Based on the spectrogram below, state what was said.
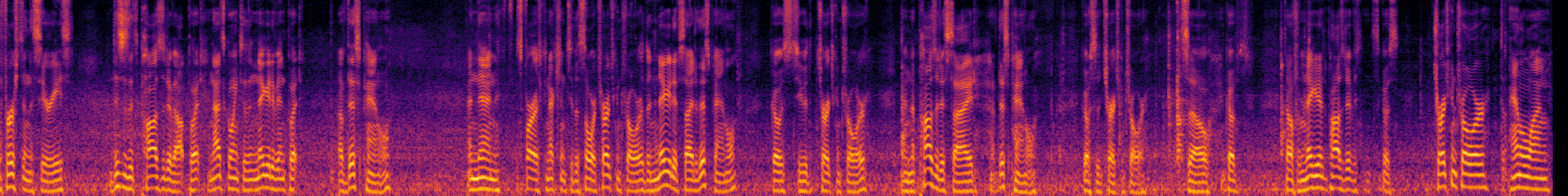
the first in the series. This is its positive output, and that's going to the negative input of this panel. And then as far as connection to the solar charge controller, the negative side of this panel goes to the charge controller, and the positive side of this panel goes to the charge controller. So it goes so from negative to positive, it goes charge controller to panel one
